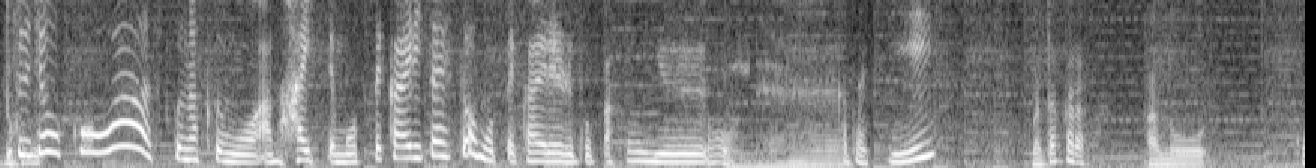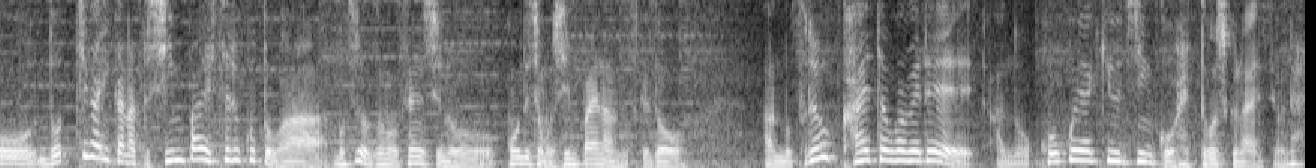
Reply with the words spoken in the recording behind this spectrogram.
ど通常校は少なくともあの入って持って帰りたい人は持って帰れるとかそういうそうね。形？まあ、だからあのこうどっちがいいかなって心配してることはもちろんその選手のコンディションも心配なんですけどあのそれを変えたおかげであの高校野球人口減ってほしくないですよね、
